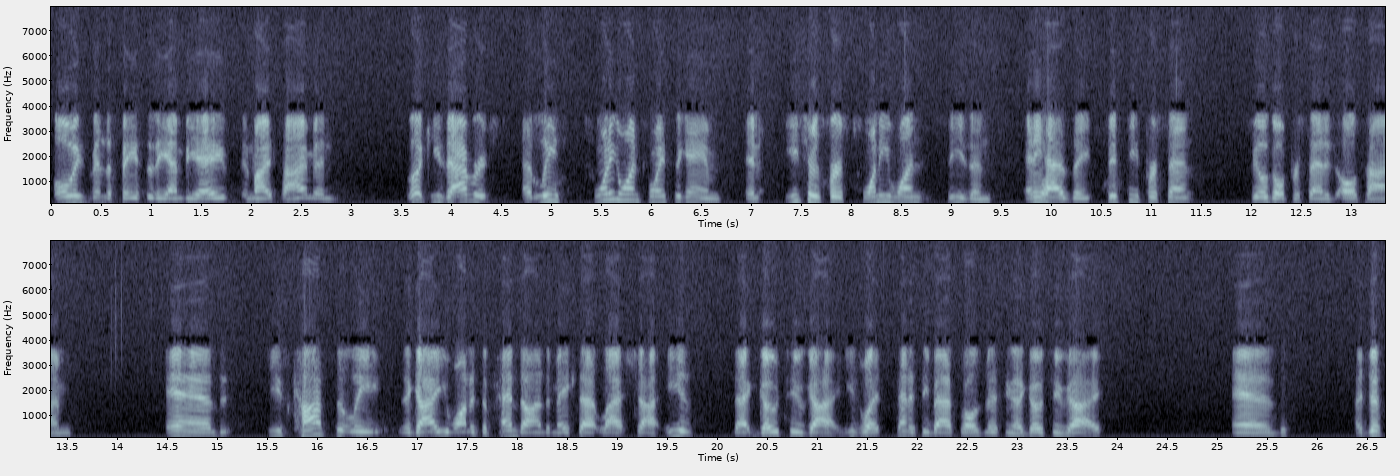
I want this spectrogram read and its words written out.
always been the face of the NBA in my time, and look, he's averaged at least 21 points a game in each of his first 21 seasons, and he has a 50% field goal percentage all time. And he's constantly the guy you want to depend on to make that last shot. He is that go-to guy. He's what Tennessee basketball is missing, that go-to guy. And I just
